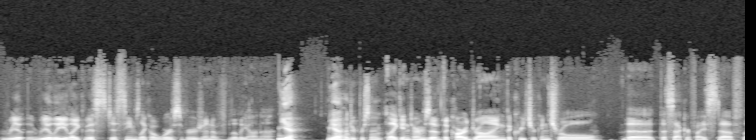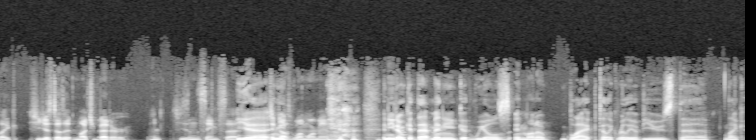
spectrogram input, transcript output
re- really, like this just seems like a worse version of Liliana. Yeah, yeah, hundred percent. like in terms of the card drawing, the creature control, the the sacrifice stuff, like she just does it much better, and she's in the same set. Yeah, she and you, costs one more mana. Yeah, and you don't get that many good wheels in mono black to like really abuse the like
